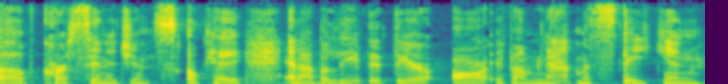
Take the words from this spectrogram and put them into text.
of carcinogens, okay? And I believe that there are, if I'm not mistaken,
